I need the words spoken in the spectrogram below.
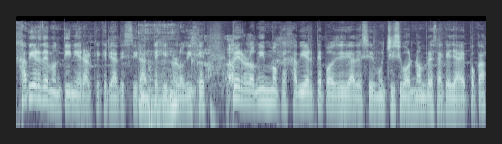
Javier de Montini era el que quería decir antes y no lo dije, pero lo mismo que Javier te podría decir muchísimos nombres de aquella época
